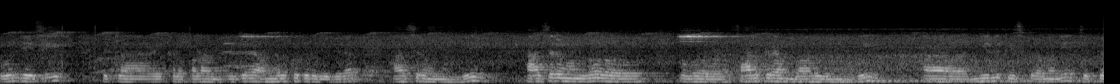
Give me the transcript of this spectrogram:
ఫోన్ చేసి ఇట్లా ఇక్కడ పలానా దగ్గర అంగల్కుతురు దగ్గర ఆశ్రమం ఉంది. ఆశ్రమంలో ఒక సాలగ్రామ్ బావి ఉన్నది. నీళ్ళు తీసుకురామని చెప్పా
